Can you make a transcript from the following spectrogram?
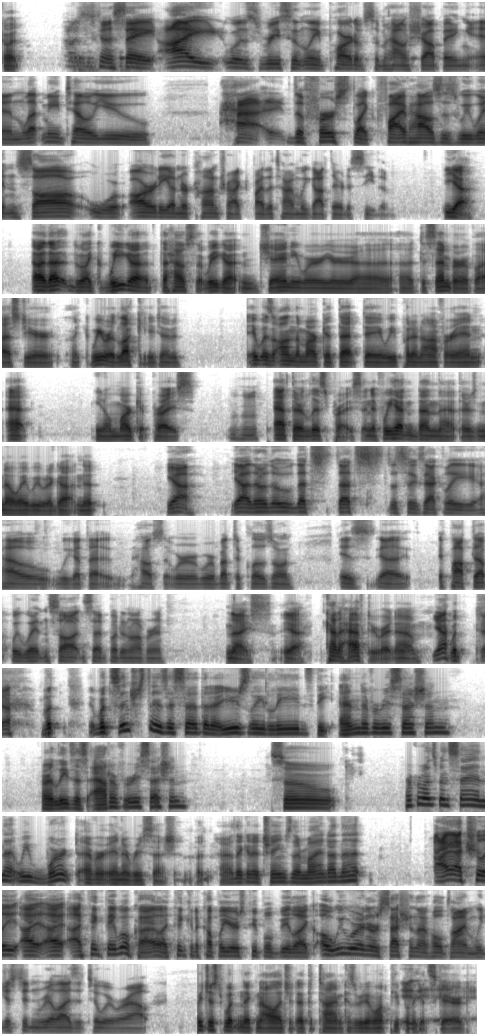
go ahead. I was just gonna say I was recently part of some house shopping, and let me tell you, ha- the first like five houses we went and saw were already under contract by the time we got there to see them. Yeah. Uh, that like we got the house that we got in January or uh, uh, December of last year. Like we were lucky to. It was on the market that day. We put an offer in at, you know, market price hmm at their list price, and if we hadn't done that, there's no way we would have gotten it. Yeah, yeah. No, no. That's that's that's exactly how we got that house that we're we're about to close on. Is uh, it popped up? We went and saw it and said put an offer in. Nice. Yeah. Kind of have to right now. Yeah, What, yeah. But what's interesting is they said that it usually leads the end of a recession or leads us out of a recession. So everyone's been saying that we weren't ever in a recession, but are they going to change their mind on that? I actually, I, I, I think they will, Kyle. I think in a couple of years, people will be like, "Oh, we were in a recession that whole time. We just didn't realize it till we were out." We just wouldn't acknowledge it at the time because we didn't want people to get scared.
